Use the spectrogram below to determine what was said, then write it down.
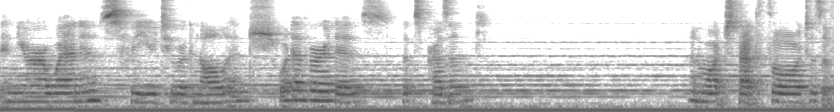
in your awareness for you to acknowledge whatever it is that's present and watch that thought as it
